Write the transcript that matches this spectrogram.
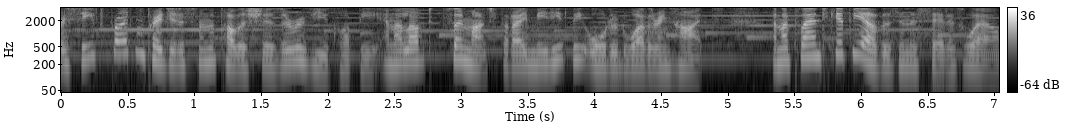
I received Pride and Prejudice from the publisher as a review copy, and I loved it so much that I immediately ordered Wuthering Heights, and I plan to get the others in the set as well.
